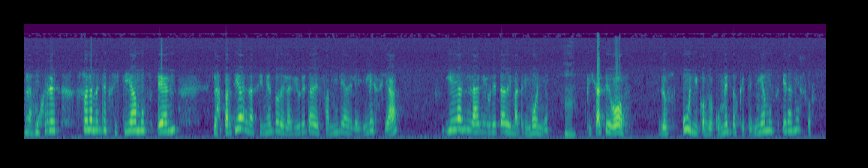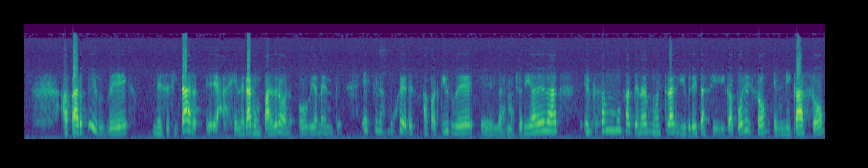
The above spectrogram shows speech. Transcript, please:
las mujeres solamente existíamos en las partidas de nacimiento de la libreta de familia de la iglesia y en la libreta de matrimonio. Ah. Fíjate vos, los únicos documentos que teníamos eran esos. A partir de necesitar eh, generar un padrón, obviamente, es que las mujeres, a partir de eh, la mayoría de edad, empezamos a tener nuestra libreta cívica. Por eso, en mi caso,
